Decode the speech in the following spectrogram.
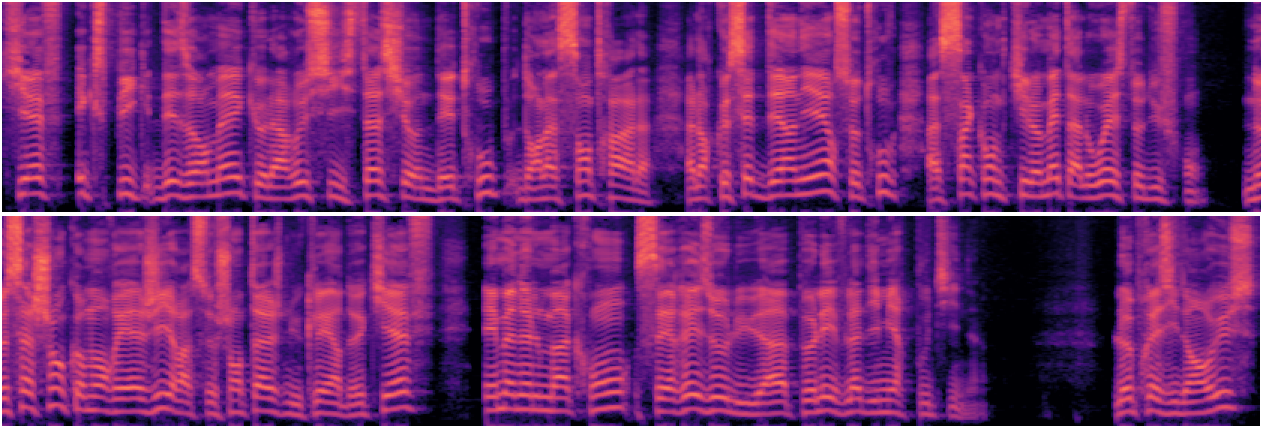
Kiev explique désormais que la Russie stationne des troupes dans la centrale, alors que cette dernière se trouve à 50 km à l'ouest du front. Ne sachant comment réagir à ce chantage nucléaire de Kiev, Emmanuel Macron s'est résolu à appeler Vladimir Poutine. Le président russe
